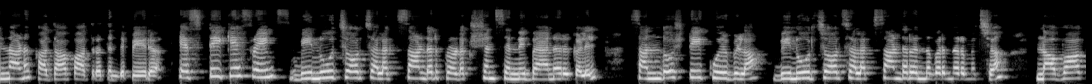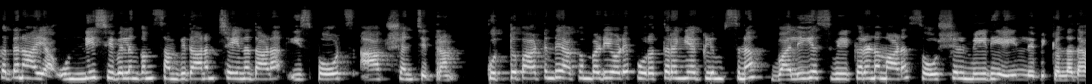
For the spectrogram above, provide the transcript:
എന്നാണ് കഥാപാത്രത്തിന്റെ പേര്. S T K frames Binu George Alexander productions എന്നീ ബാനറുകളിൽ സന്തോഷ് ടി കുരുവിള ബിനൂർ ജോർജ് അലക്സാണ്ടർ എന്നിവർ നിർമ്മിച്ച് നവാഗതനായ ഉണ്ണി ശിവലിംഗം സംവിധാനം ചെയ്യുന്നതാണ് ഈ സ്പോർട്സ് ആക്ഷൻ ചിത്രം. കുത്തുപാട്ടിന്റെ അകമ്പടിയോടെ പുറത്തിറങ്ങിയ ഗ്ലിംസിന് വലിയ സ്വീകരണമാണ് സോഷ്യൽ മീഡിയയിൽ ലഭിക്കുന്നത്.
